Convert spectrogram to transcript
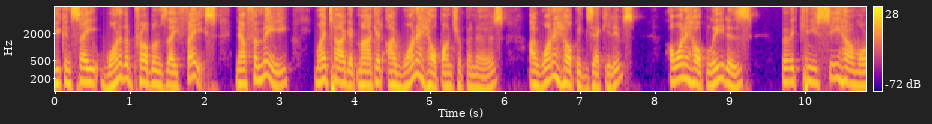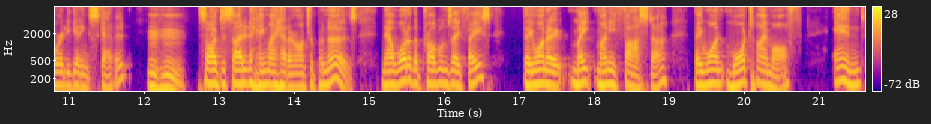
you can say, what are the problems they face? Now, for me, my target market, I want to help entrepreneurs. I want to help executives. I want to help leaders. But can you see how I'm already getting scattered? Mm-hmm. So I've decided to hang my hat on entrepreneurs. Now, what are the problems they face? They want to make money faster. They want more time off. And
